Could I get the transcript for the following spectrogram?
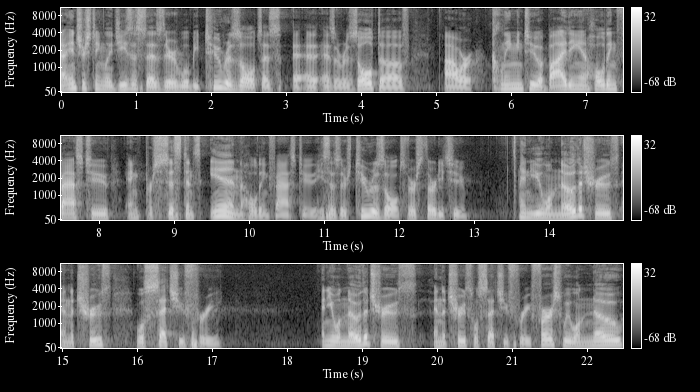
Now, interestingly, Jesus says there will be two results as, as a result of our clinging to, abiding in, holding fast to, and persistence in holding fast to. He says there's two results. Verse 32 And you will know the truth, and the truth will set you free. And you will know the truth, and the truth will set you free. First, we will know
